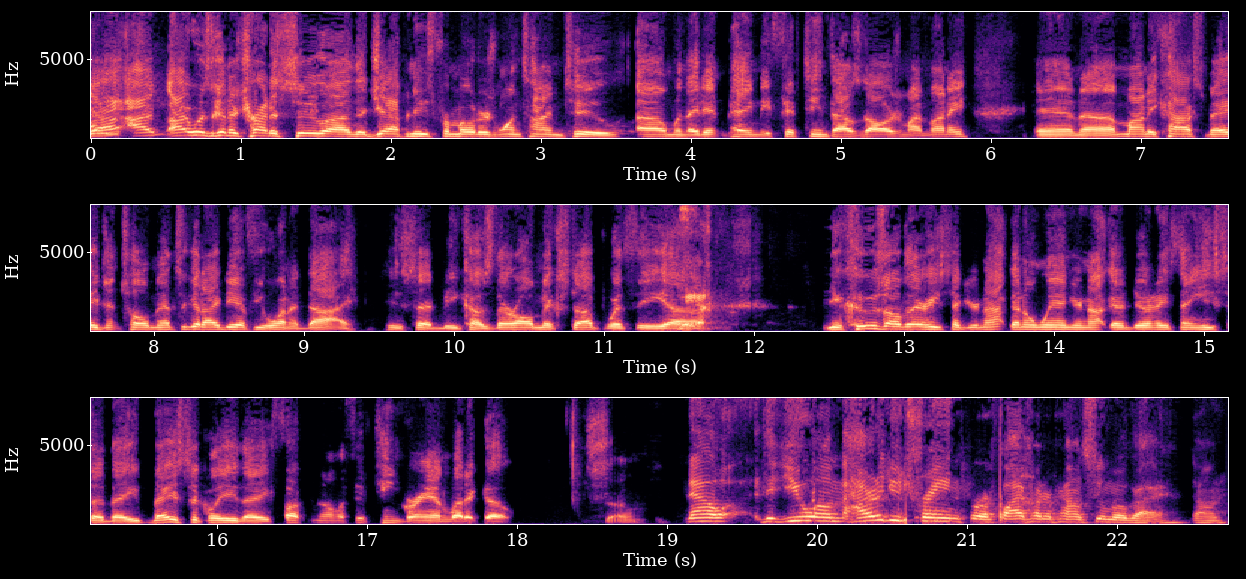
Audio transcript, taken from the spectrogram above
Yeah, I, I was going to try to sue uh, the Japanese promoters one time too uh, when they didn't pay me fifteen thousand dollars of my money. And uh, Monte Cox, my agent, told me it's a good idea if you want to die. He said because they're all mixed up with the uh, Yeah. Yakuza over there. He said you're not going to win. You're not going to do anything. He said they basically they fucked me on the fifteen grand, let it go. So now did you um how did you train for a 500 pound sumo guy, Don?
